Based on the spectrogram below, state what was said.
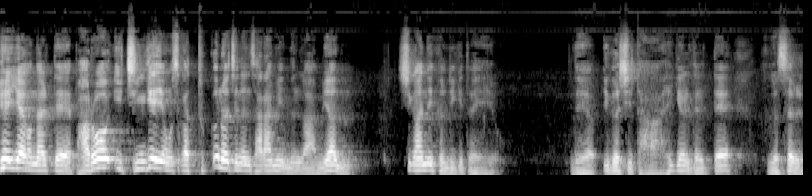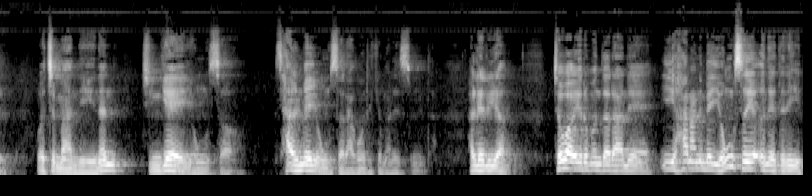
회개하고 날 때 바로 이 징계의 용서가 툭 끊어지는 사람이 있는가 하면 시간이 걸리기도 해요. 네, 이것이 다 해결될 때 그것을 어쩌만니는 징계의 용서, 삶의 용서라고 이렇게 말했습니다. 할렐루야. 저와 여러분들 안에 이 하나님의 용서의 은혜들이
